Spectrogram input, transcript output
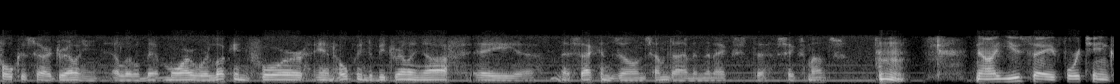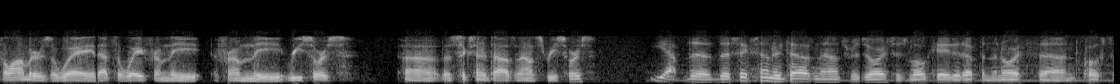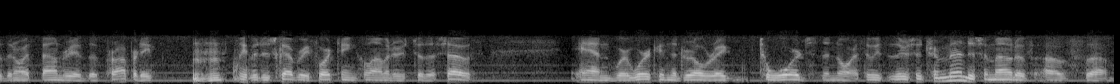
focus our drilling a little bit more. We're looking for and hoping to be drilling off a, uh, a second zone sometime in the next uh, six months. Hmm. Now you say 14 kilometers away. That's away from the from the resource, uh, the 600,000 ounce resource. Yeah, the the 600,000 ounce resource is located up in the north, uh, close to the north boundary of the property. Mm-hmm. We have a discovery 14 kilometers to the south, and we're working the drill rig towards the north. There's a tremendous amount of of, uh,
